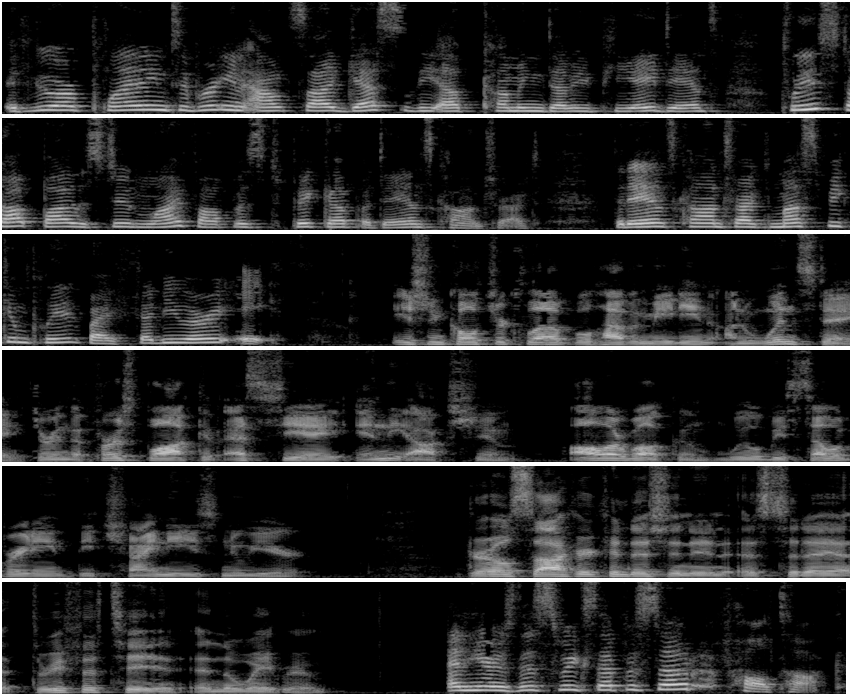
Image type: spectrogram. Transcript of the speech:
if you are planning to bring an outside guest to the upcoming WPA dance, please stop by the Student Life office to pick up a dance contract. The dance contract must be completed by February 8th. Asian Culture Club will have a meeting on Wednesday during the first block of SCA in the Ox Gym. All are welcome. We will be celebrating the Chinese New Year. Girls soccer conditioning is today at 3.15 in the weight room. And here's this week's episode of Hall Talk.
